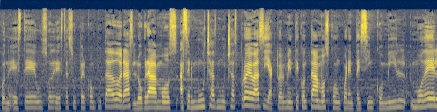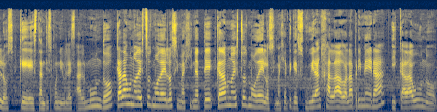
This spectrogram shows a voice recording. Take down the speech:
con este uso de estas supercomputadoras logramos hacer muchas, muchas pruebas y actualmente contamos con 45 mil modelos que están disponibles al mundo. Cada uno de estos modelos, imagínate, cada uno de estos modelos, imagínate que hubieran jalado a la primera y cada uno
